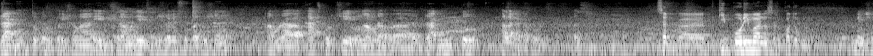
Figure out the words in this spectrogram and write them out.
ড্রাগ মুক্ত করব। এই সময় এই বিষয়ে আমাদের এসপি সাহেবের সুপারভিশনে আমরা কাজ করছি এবং আমরা ড্রাগ মুক্ত ফালাকাটা করব। স্যার কী পরিমাণ স্যার কতগুলো? করছি।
